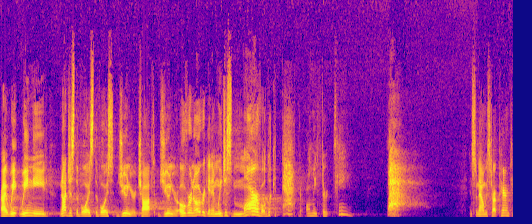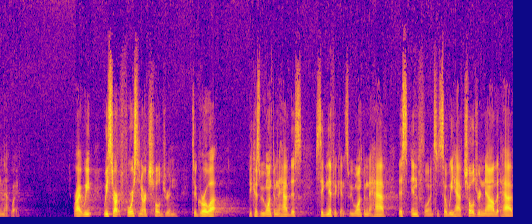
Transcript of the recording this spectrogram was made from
Right? We, we need not just the voice, the voice junior, chopped junior, over and over again. And we just marvel. Look at that, they're only 13. Wow. And so now we start parenting that way. Right? We, we start forcing our children to grow up because we want them to have this significance. We want them to have this influence. And so we have children now that have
